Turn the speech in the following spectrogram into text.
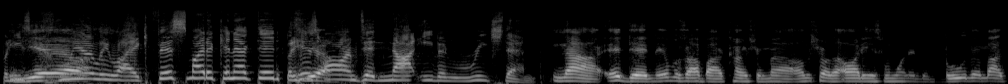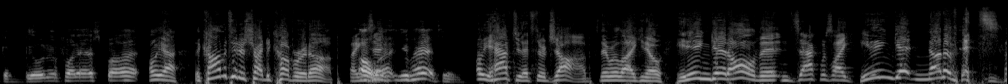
But he's Yeah. clearly like, fists might have connected, but his Yeah. arm did not even reach them. Nah, it didn't. It was off by a country mile. I'm sure the audience wanted to boo them out the building for that spot. Oh yeah, the commentators tried to cover it up. Like Oh, said, you had to. "Oh, you have to. That's their job." They were like, you know, he didn't get all of it, and Zack was like, he didn't get none of it.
